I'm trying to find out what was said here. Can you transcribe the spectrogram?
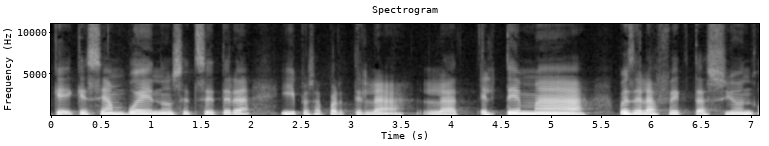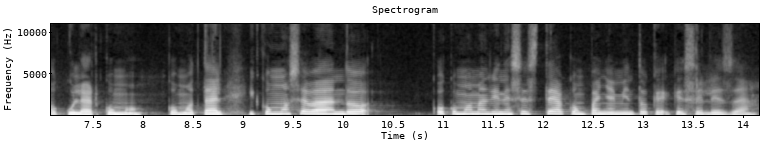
que, que, sean buenos, etcétera, y pues aparte la, la, el tema pues de la afectación ocular como, como tal, y cómo se va dando, o cómo más bien es este acompañamiento que, que se les da.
